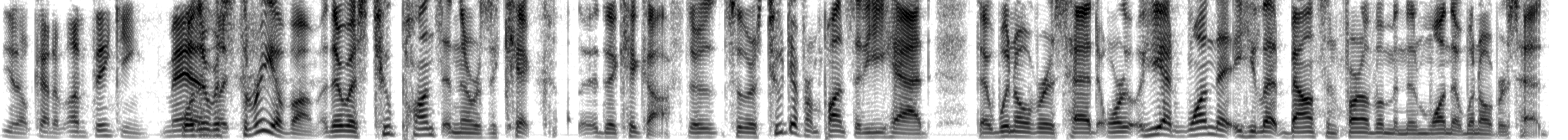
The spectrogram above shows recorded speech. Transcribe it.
you know kind of unthinking man. Well, there was like, three of them. There was two punts and there was a kick, the kickoff. There, so there's two different punts that he had that went over his head, or he had one that he let bounce in front of him, and then one that went over his head.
